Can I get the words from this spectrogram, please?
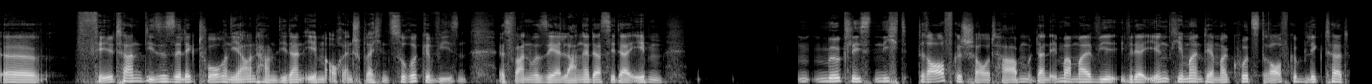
äh, filtern diese Selektoren ja und haben die dann eben auch entsprechend zurückgewiesen. Es war nur sehr lange, dass sie da eben möglichst nicht draufgeschaut haben und dann immer mal wie, wieder irgendjemand, der mal kurz draufgeblickt hat,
